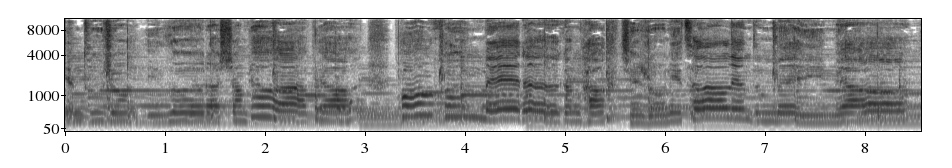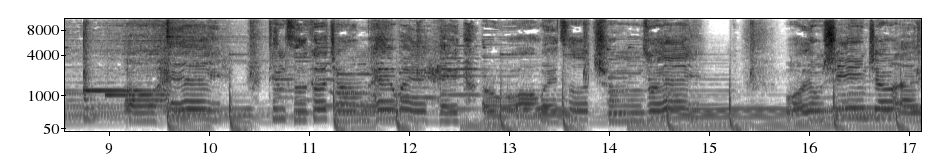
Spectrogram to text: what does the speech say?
沿途中一路稻香飘啊飘，黄昏美得刚好，陷入你侧脸的每一秒。哦嘿，天此刻将黑为黑，而我为此沉醉，我用心将爱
